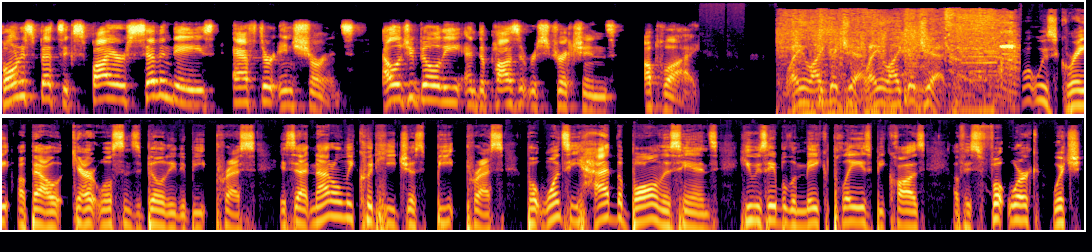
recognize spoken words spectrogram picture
Bonus bets expire seven days after insurance. Eligibility and deposit restrictions apply. Play like a Jet. Play like a Jet. What was great about Garrett Wilson's ability to beat press is that not only could he just beat press, but once he had the ball in his hands, he was able to make plays because of his footwork, which,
